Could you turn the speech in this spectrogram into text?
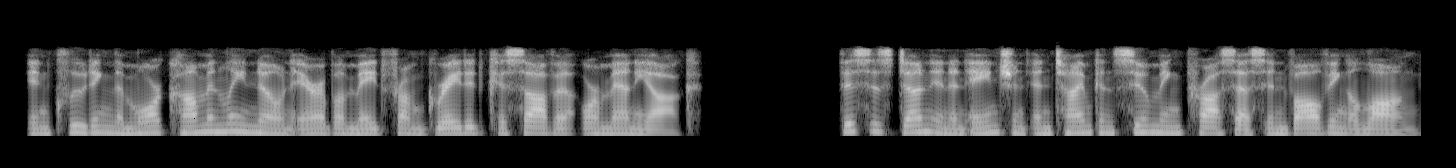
including the more commonly known araba made from grated cassava or manioc. This is done in an ancient and time-consuming process involving a long,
